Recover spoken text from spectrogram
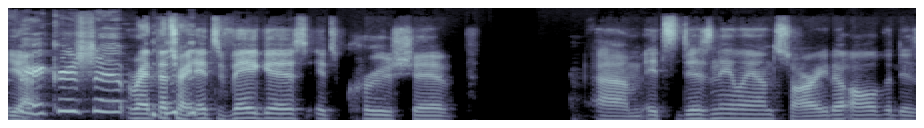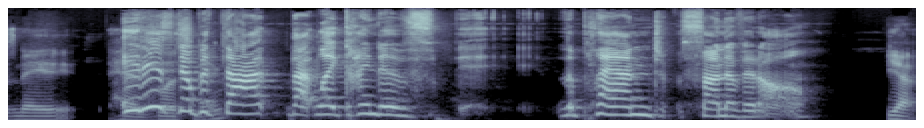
Yeah. Cruise ship. Right, that's right. It's Vegas, it's cruise ship, um, it's Disneyland. Sorry to all the Disney. It is no, but that that like kind of the planned fun of it all. yeah,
